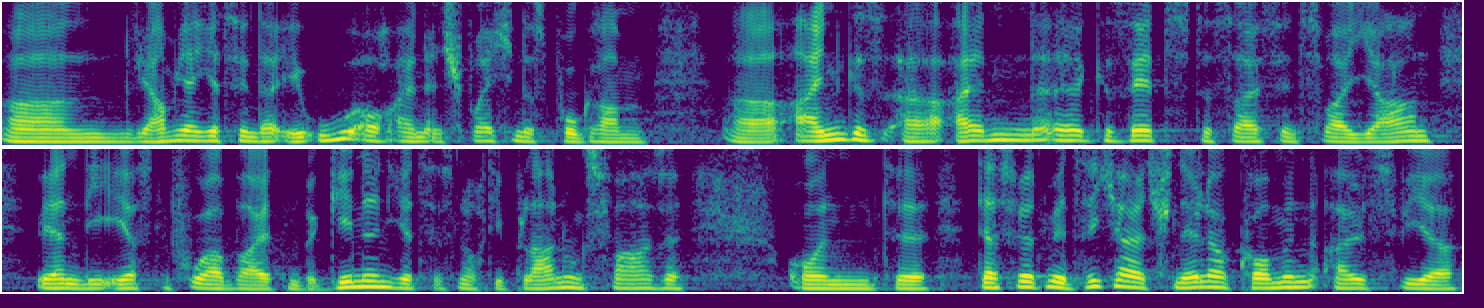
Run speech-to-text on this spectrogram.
Ähm, wir haben ja jetzt in der EU auch ein entsprechendes Programm äh, eingesetzt. Das heißt, in zwei Jahren werden die ersten Vorarbeiten beginnen. Jetzt ist noch die Planungsphase. Und äh, das wird mit Sicherheit schneller kommen, als wir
